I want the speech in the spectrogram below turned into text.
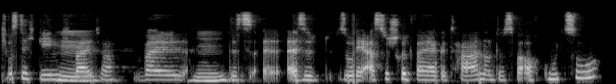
ich wusste, ich gehe nicht hm. weiter, weil hm. das, äh, also so der erste Schritt war ja getan und das war auch gut so.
